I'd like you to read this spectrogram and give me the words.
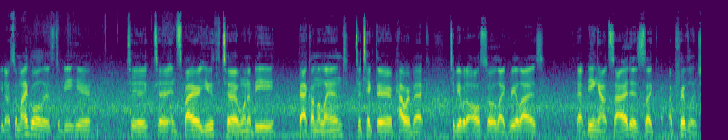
You know, so my goal is to be here to to inspire youth to want to be back on the land, to take their power back to be able to also like realize that being outside is like a privilege.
